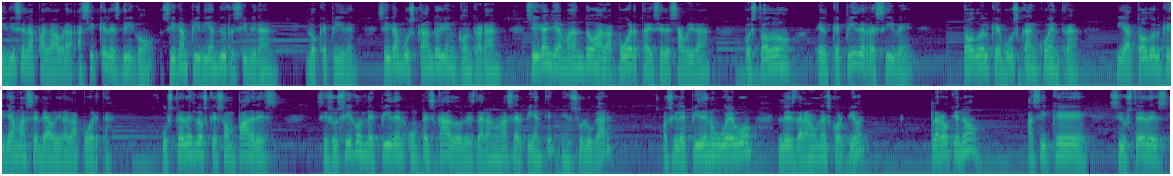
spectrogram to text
Y dice la palabra, así que les digo, sigan pidiendo y recibirán lo que piden, sigan buscando y encontrarán, sigan llamando a la puerta y se les abrirá, pues todo el que pide recibe, todo el que busca encuentra, y a todo el que llama se le abrirá la puerta. Ustedes los que son padres, si sus hijos les piden un pescado, ¿les darán una serpiente en su lugar? ¿O si le piden un huevo, les darán un escorpión? Claro que no. Así que si ustedes,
